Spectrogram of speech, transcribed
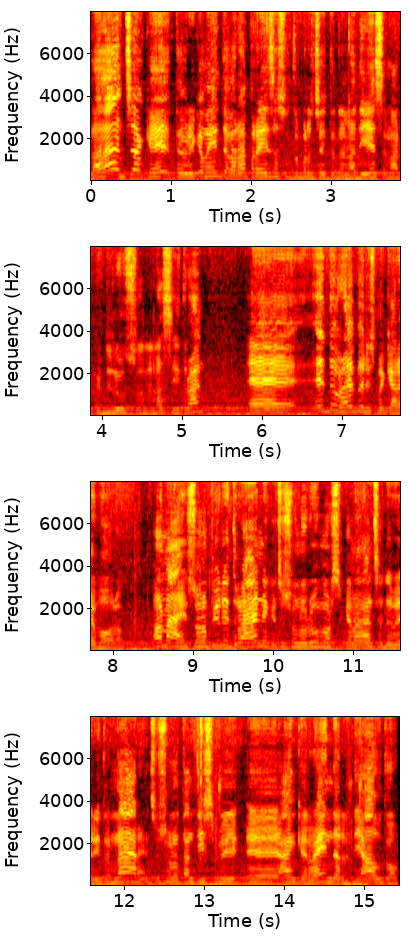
La Lancia che teoricamente verrà presa sotto il braccetto della DS, marchio di lusso della Citroen, eh, e dovrebbe rispecchiare il volo ormai sono più di tre anni che ci sono rumors che la Lancia deve ritornare, ci sono tantissimi eh, anche render di auto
